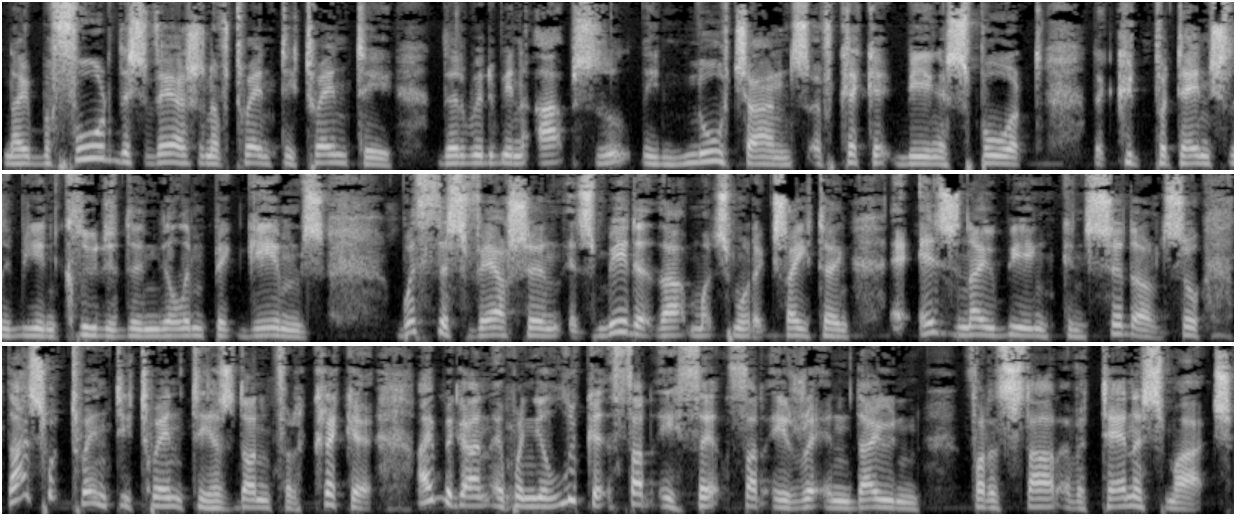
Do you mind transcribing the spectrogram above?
Now, before this version of 2020, there would have been absolutely no chance of cricket being a sport that could potentially be included in the Olympic Games. With this version, it's made it that much more exciting. It is now being considered. So that's what 2020 has done for cricket. I began, when you look at 30, 30 written down for the start of of a tennis match,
